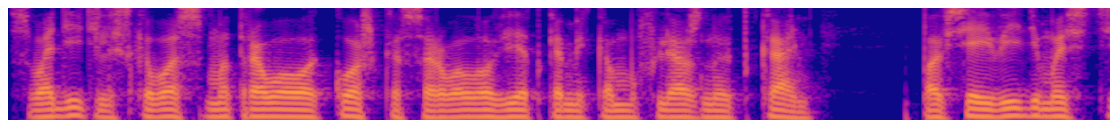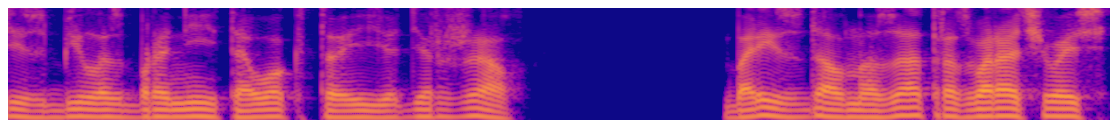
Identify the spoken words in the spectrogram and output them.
С водительского смотрового кошка сорвало ветками камуфляжную ткань. По всей видимости, сбило с брони того, кто ее держал. Борис сдал назад, разворачиваясь,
